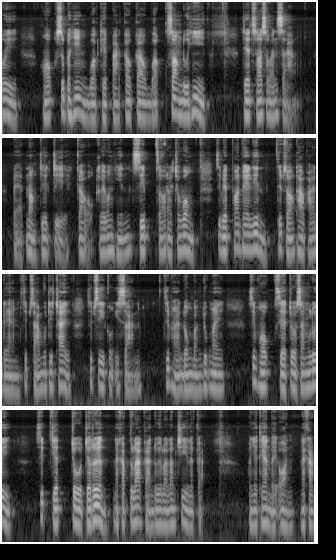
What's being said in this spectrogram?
ลุย 6ซุปเปอร์เฮงบวกเทปปากเก่าๆบวกซ่องดูฮี่7สอสวรรค์สาง8น้องเจเจเก่าเคยบังหิน 10สอราชวงศ์11พรเพลิน 12ท้าวผาแดง 13วุฒิชัย 14กรุงอีสาน 15 ดงบางยุคใหม่ 16 เสียโจสังลุย 17 โจเจริญนะครับตุลาการโดยรอยลำชีและกะพญาเทียนใบอ่อนนะครับ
